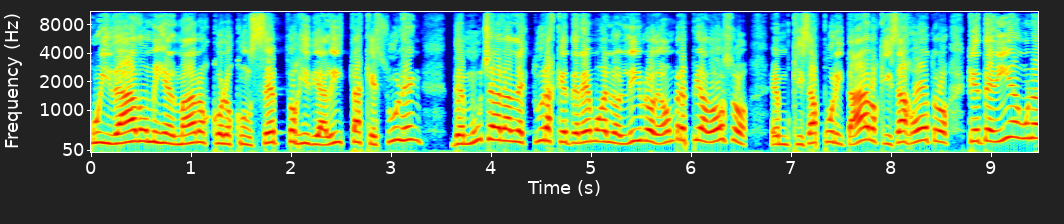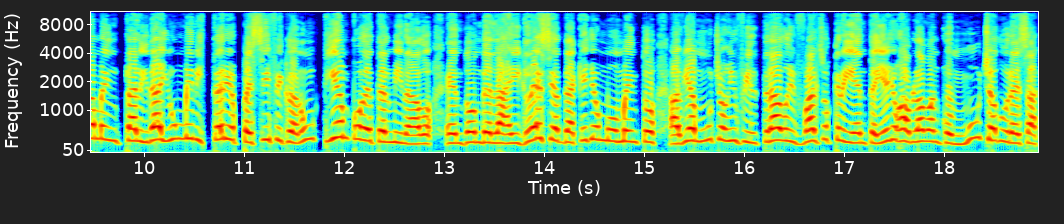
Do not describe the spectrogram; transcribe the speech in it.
Cuidado, mis hermanos, con los conceptos idealistas que surgen de muchas de las lecturas que tenemos en los libros de hombres piadosos, quizás puritanos, quizás otros, que tenían una mentalidad y un ministerio específico en un tiempo determinado, en donde las iglesias de aquellos momentos había muchos infiltrados y falsos creyentes y ellos hablaban con mucha dureza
